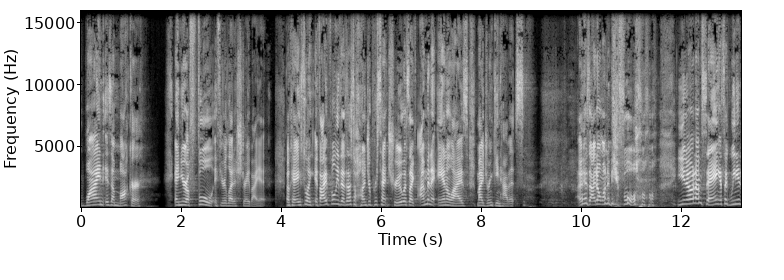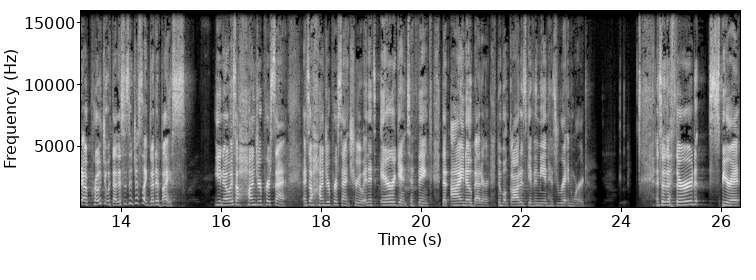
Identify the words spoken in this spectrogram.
wine is a mocker, and you're a fool if you're led astray by it. Okay, so like if I believe that that's 100% true, it's like I'm gonna analyze my drinking habits because I don't want to be a fool. you know what I'm saying? It's like we need to approach it with that. This isn't just like good advice. You know, it's a hundred percent. It's a hundred percent true. And it's arrogant to think that I know better than what God has given me in his written word. And so the third spirit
